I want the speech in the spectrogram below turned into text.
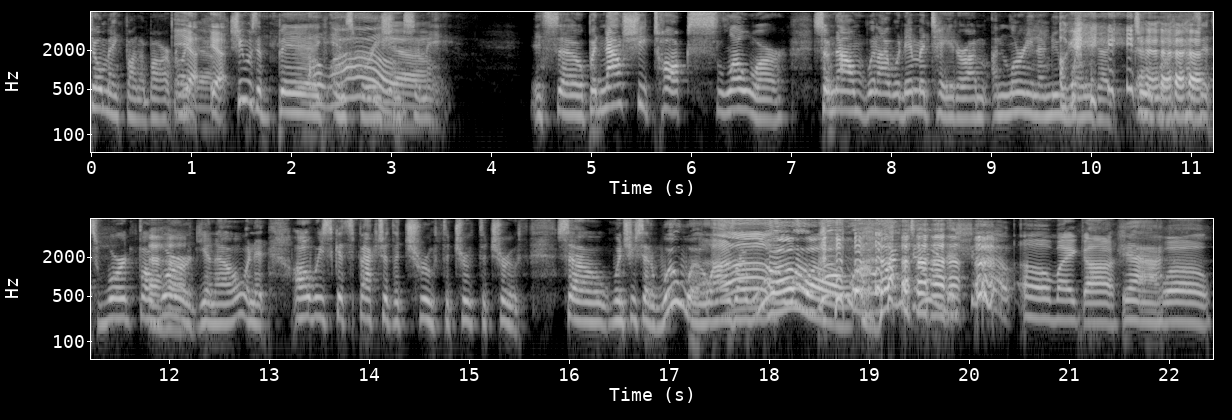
don't make fun of Barbara. Yeah, yeah. She was a big Oh, wow. inspiration to me. And so, but now she talks slower. So now when I would imitate her, I'm, I'm learning a new way to do it because it's word for uh-huh. word, you know, and it always gets back to the truth, the truth, the truth. So when she said woo woo, I was like, whoa, whoa, whoa, whoa, I'm doing the show. Oh my gosh. Yeah. Whoa.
